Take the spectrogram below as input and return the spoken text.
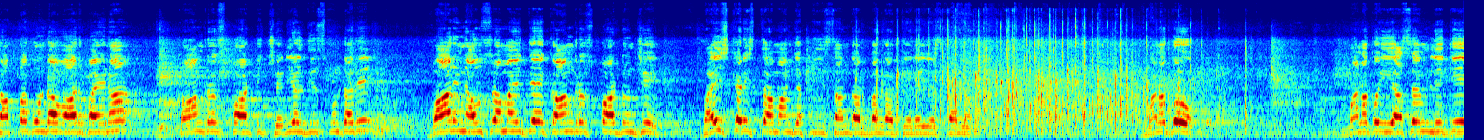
తప్పకుండా వారిపైన కాంగ్రెస్ పార్టీ చర్యలు తీసుకుంటుంది. వారిని అవసరమైతే కాంగ్రెస్ పార్టీ నుంచి బహిష్కరిస్తామని చెప్పి ఈ సందర్భంగా తెలియజేస్తాను మనకు మనకు ఈ అసెంబ్లీకి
